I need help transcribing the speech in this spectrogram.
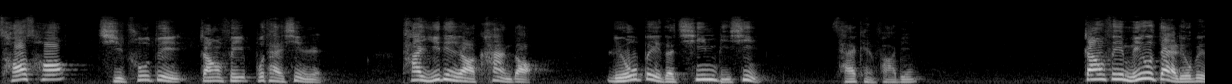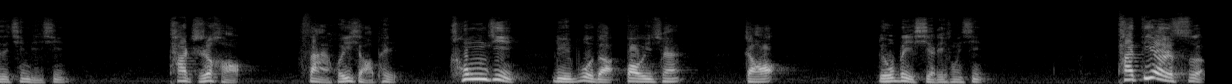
曹操起初对张飞不太信任，他一定要看到。刘备的亲笔信，才肯发兵。张飞没有带刘备的亲笔信，他只好返回小沛，冲进吕布的包围圈，找刘备写了一封信。他第二次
